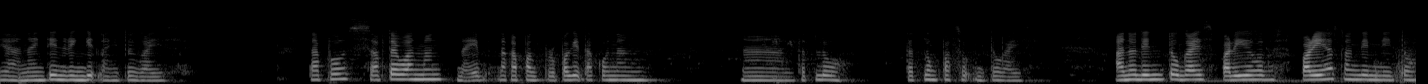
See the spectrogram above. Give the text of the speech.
Yeah, 19 ringgit lang ito guys. Tapos after one month na nakapag-propagate ako ng uh, tatlo tatlong paso nito guys. Ano din to guys, parehas parehas lang din nito.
